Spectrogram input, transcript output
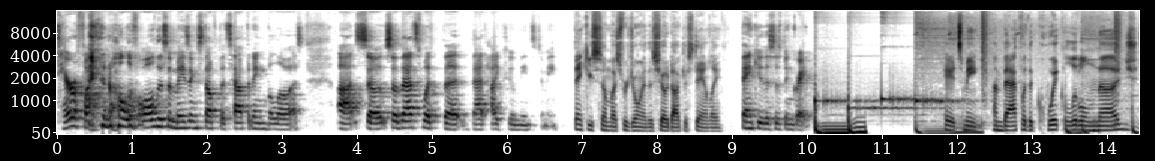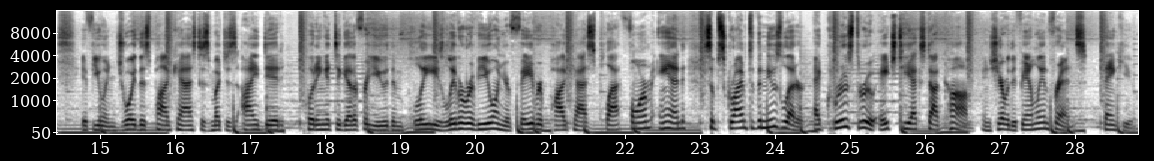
terrified at all of all this amazing stuff that's happening below us. Uh, so, so that's what the, that haiku means to me. Thank you so much for joining the show, Dr. Stanley. Thank you. This has been great. Hey, it's me. I'm back with a quick little nudge. If you enjoyed this podcast as much as I did putting it together for you, then please leave a review on your favorite podcast platform and subscribe to the newsletter at cruzthroughhtx.com and share with your family and friends. Thank you.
